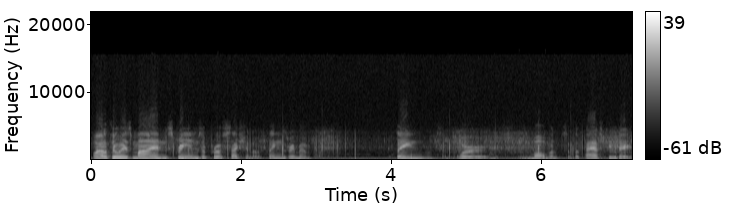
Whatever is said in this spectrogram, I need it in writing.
while through his mind streams a procession of things remembered, things and words and moments of the past few days.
